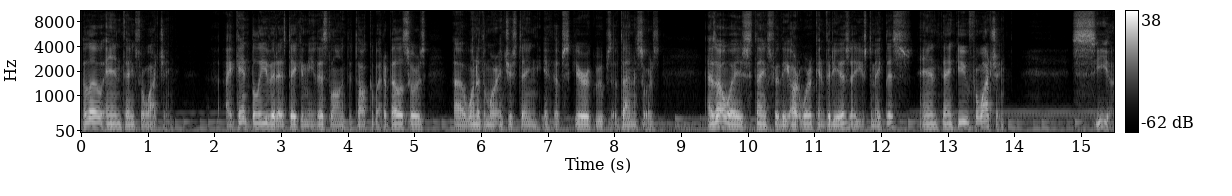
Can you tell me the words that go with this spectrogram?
Hello, and thanks for watching. I can't believe it has taken me this long to talk about Abelisaurs, uh, one of the more interesting, if obscure, groups of dinosaurs. As always, thanks for the artwork and videos I used to make this, and thank you for watching. See ya.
